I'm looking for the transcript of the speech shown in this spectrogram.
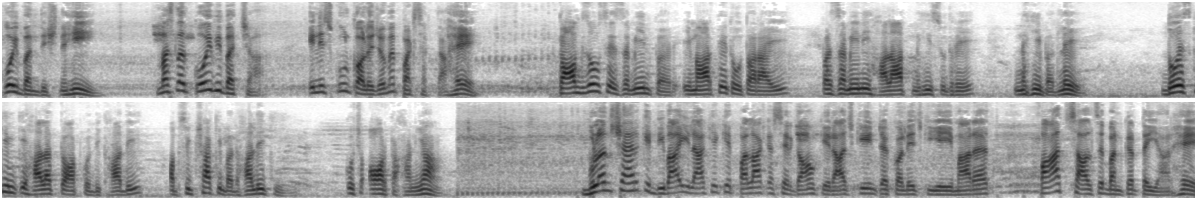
कोई बंदिश नहीं। मतलब कोई भी बच्चा इन स्कूल कॉलेजों में पढ़ सकता है। कागजों से ज़मीन पर इमारतें तो उतर आई, पर जमीनी हालात नहीं सुधरे, नहीं बदले। दो स्कीम की हालत तो आपको दिखा दी। अब शिक्षा की बदहाली की कुछ और कहानियाँ। बुलंदशहर के डिबाई इलाके के पला कसेर गाँव के राजकीय इंटर कॉलेज की ये इमारत पाँच साल से बनकर तैयार है।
